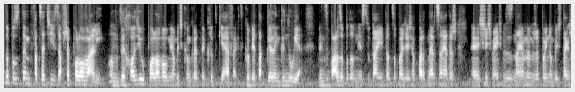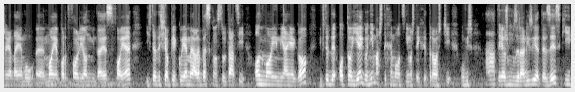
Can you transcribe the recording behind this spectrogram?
No poza tym faceci zawsze polowali. On wychodził, polował, miał być konkretny, krótki efekt. Kobieta pielęgnuje, więc bardzo podobnie jest tutaj i to, co powiedziałeś o partnerce, no ja też e, się śmialiśmy ze znajomym, że powinno być tak, że ja daję mu e, moje portfolio, on mi daje swoje i wtedy się opiekujemy, ale bez konsultacji, on moim, ja jego i wtedy oto jego, nie masz tych emocji, nie masz tej chytrości. Mówisz, a to ja już mu zrealizuję te zyski,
